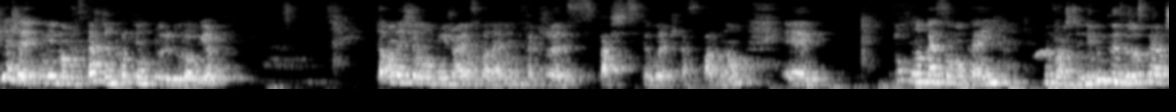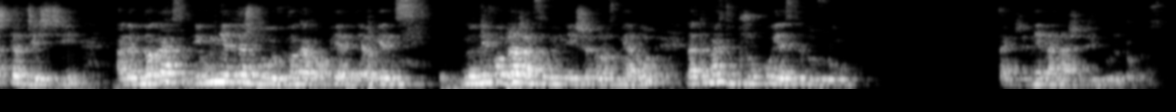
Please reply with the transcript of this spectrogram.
Tyle, że powiem Wam, że z każdym krokiem, który tu robię, to one się obniżają, spadają, także spaść z tyłeczka spadną. Tu w nogach są ok. No właśnie, niby to jest rozmiar 40, ale w nogach, i u mnie też były w nogach opięte, więc no nie wyobrażam sobie mniejszego rozmiaru. Natomiast w brzuchu jest luzu. Także nie na nasze figury po prostu.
